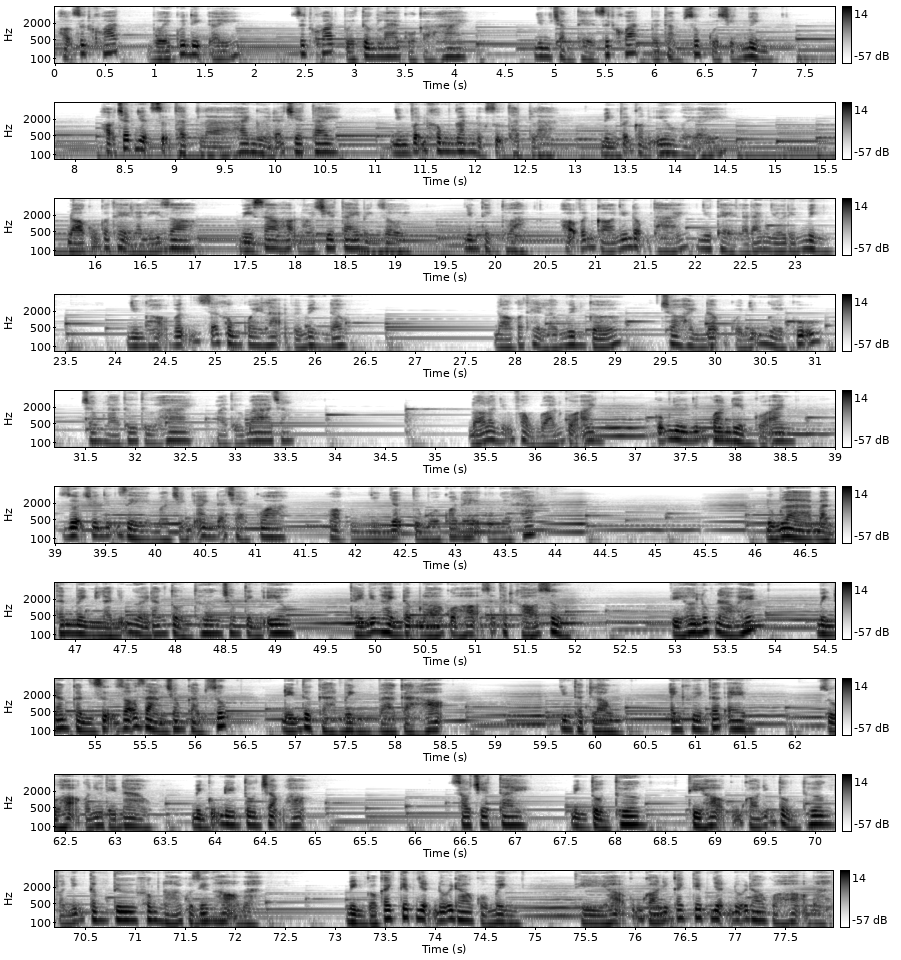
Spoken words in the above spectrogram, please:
họ dứt khoát với quyết định ấy, dứt khoát với tương lai của cả hai, nhưng chẳng thể dứt khoát với cảm xúc của chính mình. Họ chấp nhận sự thật là hai người đã chia tay, nhưng vẫn không ngăn được sự thật là mình vẫn còn yêu người ấy. Đó cũng có thể là lý do vì sao họ nói chia tay mình rồi, nhưng thỉnh thoảng họ vẫn có những động thái như thể là đang nhớ đến mình, nhưng họ vẫn sẽ không quay lại với mình đâu. Đó có thể là nguyên cớ cho hành động của những người cũ trong lá thư thứ hai và thứ ba chăng? Đó là những phỏng đoán của anh, cũng như những quan điểm của anh, dựa trên những gì mà chính anh đã trải qua hoặc nhìn nhận từ mối quan hệ của người khác. Đúng là bản thân mình là những người đang tổn thương trong tình yêu, thấy những hành động đó của họ sẽ thật khó xử. Vì hơn lúc nào hết, mình đang cần sự rõ ràng trong cảm xúc đến từ cả mình và cả họ nhưng thật lòng, anh khuyên các em, dù họ có như thế nào, mình cũng nên tôn trọng họ. Sau chia tay, mình tổn thương, thì họ cũng có những tổn thương và những tâm tư không nói của riêng họ mà. Mình có cách tiếp nhận nỗi đau của mình, thì họ cũng có những cách tiếp nhận nỗi đau của họ mà.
